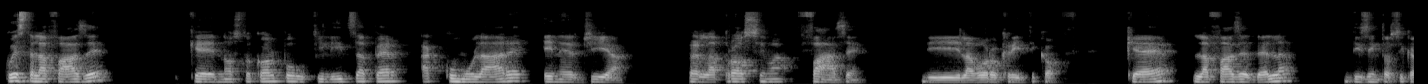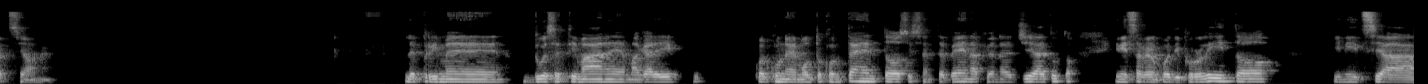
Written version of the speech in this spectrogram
Questa è la fase che il nostro corpo utilizza per accumulare energia per la prossima fase di lavoro critico, che è la fase della disintossicazione. Le prime due settimane magari qualcuno è molto contento, si sente bene, ha più energia e tutto, inizia ad avere un po' di prurito, inizia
